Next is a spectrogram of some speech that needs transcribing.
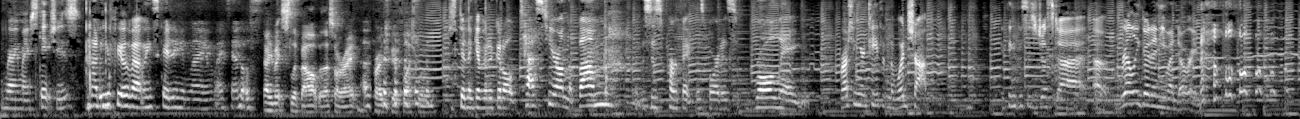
I'm wearing my skate shoes. How do you feel about me skating in my, my sandals? Yeah, you might slip out, but that's all right. Probably just be a flesh wound. Just gonna give it a good old test here on the bum. This is perfect. This board is rolling. Brushing your teeth in the wood shop. I think this is just a, a really good innuendo right now.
